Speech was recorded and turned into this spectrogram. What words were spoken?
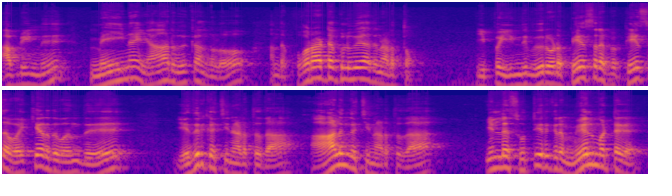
அப்படின்னு மெயினாக யார் இருக்காங்களோ அந்த போராட்டக்குழுவே அதை நடத்தும். இப்போ இந்த இவரோட பேசுகிற பேச வைக்கிறது வந்து எதிர்க்கட்சி நடத்துதா ஆளுங்கட்சி நடத்துதா இல்லை சுற்றி இருக்கிற மேல்மட்ட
